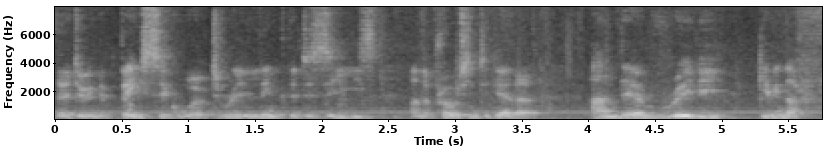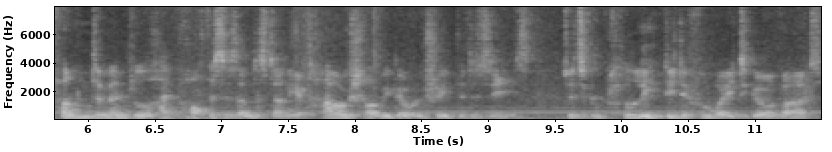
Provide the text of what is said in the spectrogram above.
they're doing the basic work to really link the disease and the protein together, and they're really giving that fundamental hypothesis understanding of how shall we go and treat the disease. So it's a completely different way to go about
